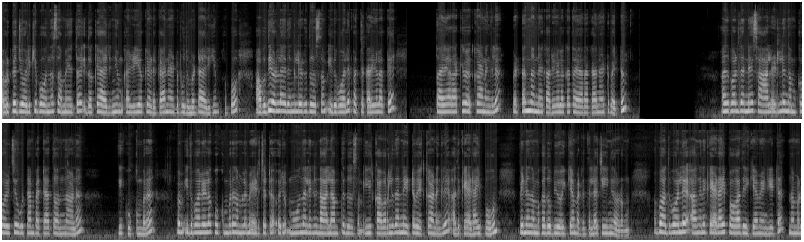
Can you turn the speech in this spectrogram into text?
അവർക്ക് ജോലിക്ക് പോകുന്ന സമയത്ത് ഇതൊക്കെ അരിഞ്ഞും കഴുകിയൊക്കെ എടുക്കാനായിട്ട് ബുദ്ധിമുട്ടായിരിക്കും. അപ്പോൾ അവധിയുള്ള ഏതെങ്കിലും ഒരു ദിവസം ഇതുപോലെ പച്ചക്കറികളൊക്കെ തയ്യാറാക്കി വെക്കുകയാണെങ്കിൽ പെട്ടെന്ന് തന്നെ കറികളൊക്കെ തയ്യാറാക്കാനായിട്ട് പറ്റും. അതുപോലെ തന്നെ സാലഡിൽ നമുക്ക് ഒഴിച്ചു കൂട്ടാൻ പറ്റാത്ത ഒന്നാണ് ഈ കുക്കുംബർ അപ്പം ഇതുപോലെയുള്ള കുക്കുംബർ നമ്മൾ മേടിച്ചിട്ട് ഒരു മൂന്നല്ലെങ്കിൽ നാലാമത്തെ ദിവസം ഈ കവറിൽ തന്നെ ഇട്ട് വെക്കുകയാണെങ്കിൽ അത് കേടായി പോകും. പിന്നെ നമുക്കത് ഉപയോഗിക്കാൻ പറ്റത്തില്ല ചീഞ്ഞ് തുടങ്ങും. അപ്പോൾ അതുപോലെ അങ്ങനെ കേടായി പോകാതിരിക്കാൻ വേണ്ടിയിട്ട് നമ്മൾ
